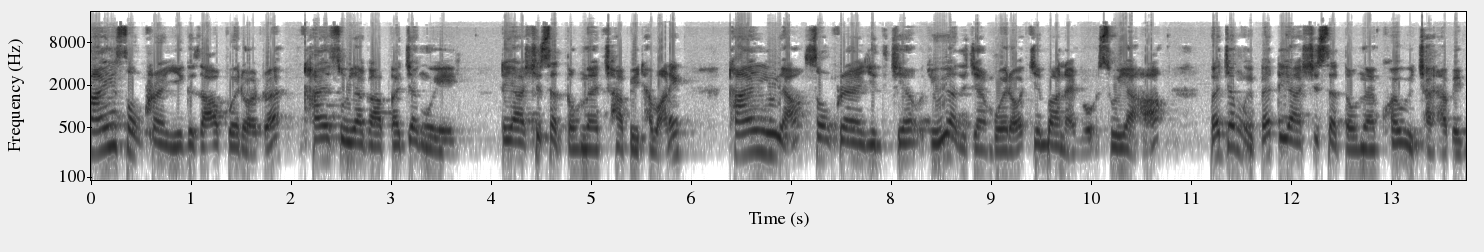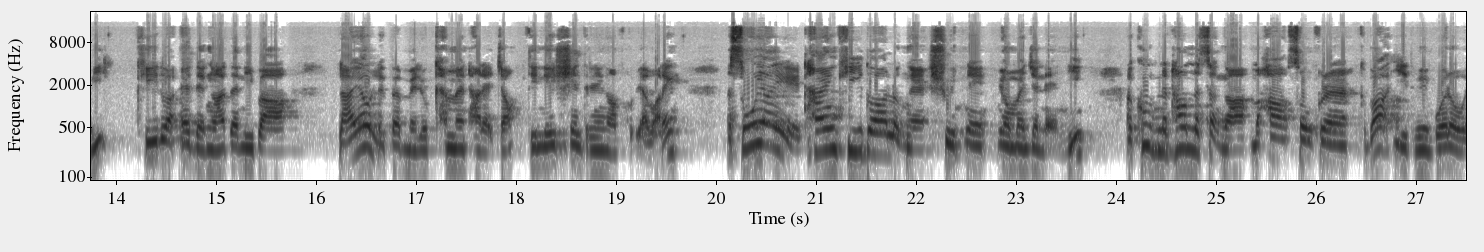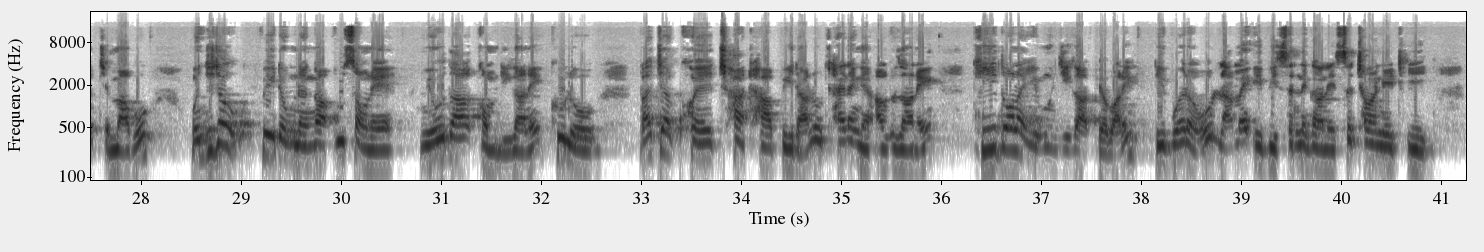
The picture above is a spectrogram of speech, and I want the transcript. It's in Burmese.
ထိုင်းစုံခရန်ရေကစားပွဲတော်အတွက်ထိုင်းဆိုရကဘတ်ဂျက်ငွေ183သန်းချပေးထားပါတယ်။ထိုင်းရိုးရာစုံခရန်ရေကျင်းရိုးရာကျင်းပွဲတော်ကျင်းပနိုင်ဖို့အစိုးရဟာဘတ်ဂျက်ငွေဘတ်183သန်းခွဲဝေချထားပေးပြီးခီးတော့ဧည့်သည်9သန်းနီးပါးလာရောက်လက်ပတ်မယ်လို့ခန့်မှန်းထားတဲ့အကြောင်းဒီ nation သတင်းကဖော်ပြပါတယ်။အစိုးရရဲ့ထိုင်းခီးသွားလုပ်ငန်းရွှေနှင့်မျှော်မှန်းချက်နဲ့အညီအခု2025မဟာစုံခရန်ကမ္ဘာအရေးသွင်းပွဲတော်ကိုကျင်းပဖို့ ဝန်ကြီးချုပ်ပေတုံနန်ကဦးဆောင်တဲ့မျိုးသားကော်မတီကနေခုလိုဘတ်ဂျက်ခွဲချထားပေးတာလို့ထိုင်းနိုင်ငံအောက်ကစားနဲ့ခီးသွားလိုက်ရေးဝန်ကြီးကပြောပါတယ်ဒီပွဲတော်ကိုလာမယ့် AB စနစ်ကနေ16ရက်နေ့ထိ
